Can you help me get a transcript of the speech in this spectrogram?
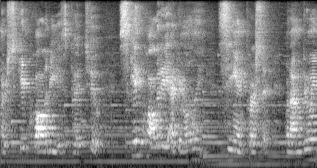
her skin quality is good too. Skin quality I can only see in person. When I'm doing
